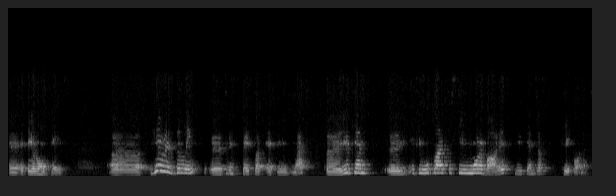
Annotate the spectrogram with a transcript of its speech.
at their own pace. here is the link uh, twinspace.fnet. you can, if you would like to see more about it, you can just click on it.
